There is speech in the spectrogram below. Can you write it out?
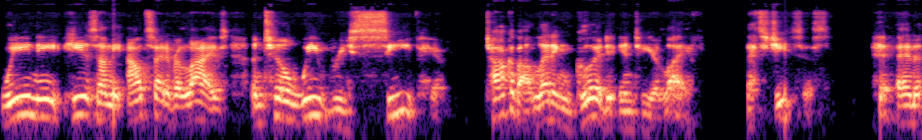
we need, he is on the outside of our lives until we receive him. Talk about letting good into your life. That's Jesus. And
